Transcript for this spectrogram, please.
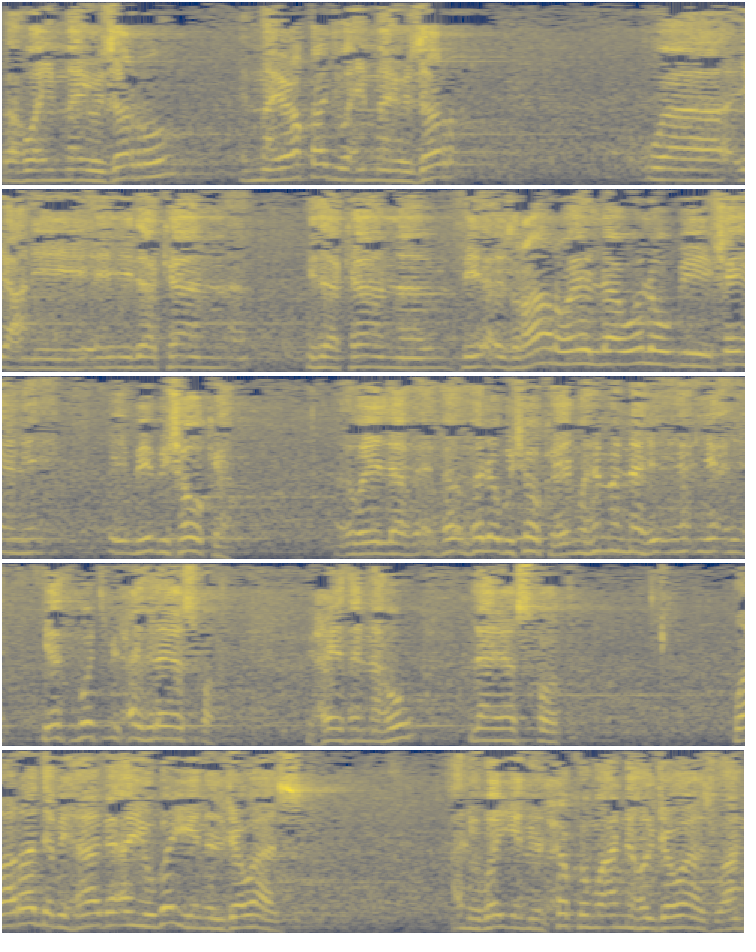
فهو إما يزر إما يعقد وإما يزر. ويعني إذا كان إذا كان في أزرار وإلا ولو بشيء بشوكة. وإلا فلو بشوكة. المهم أنه يثبت بحيث لا يسقط. بحيث أنه لا يسقط. وأراد بهذا أن يبين الجواز. أن يبين الحكم وأنه الجواز وأن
